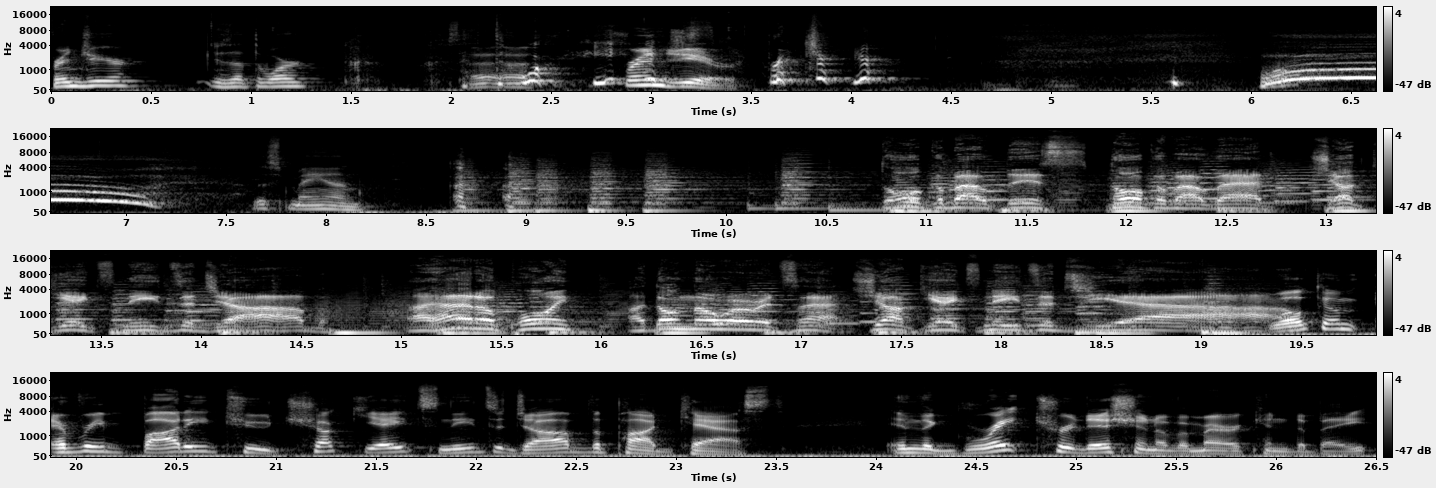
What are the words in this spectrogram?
Fringier? Is that the word? Is that the uh, uh, word? Fringier. Fringier. Woo! This man. Talk about this, talk about that. Chuck Yates needs a job. I had a point. I don't know where it's at. Chuck Yates needs a job. Welcome, everybody, to Chuck Yates Needs a Job, the podcast. In the great tradition of American debate,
